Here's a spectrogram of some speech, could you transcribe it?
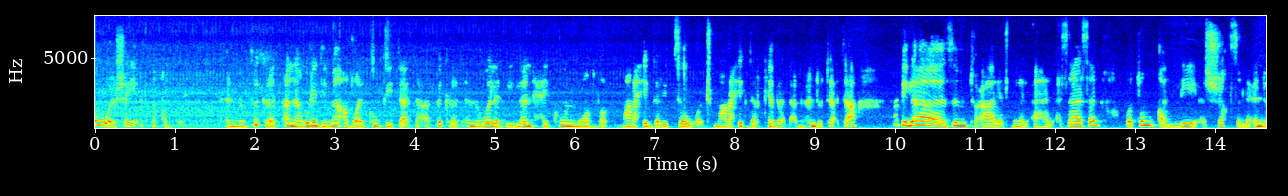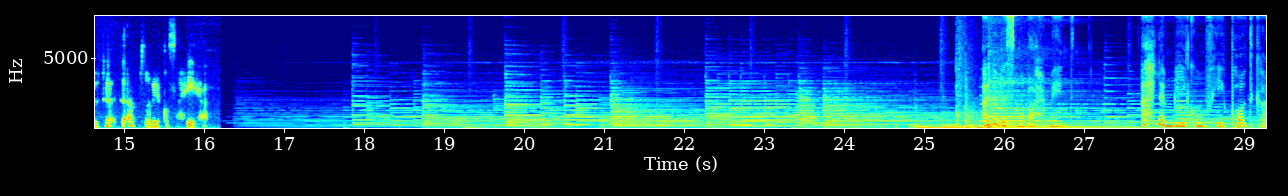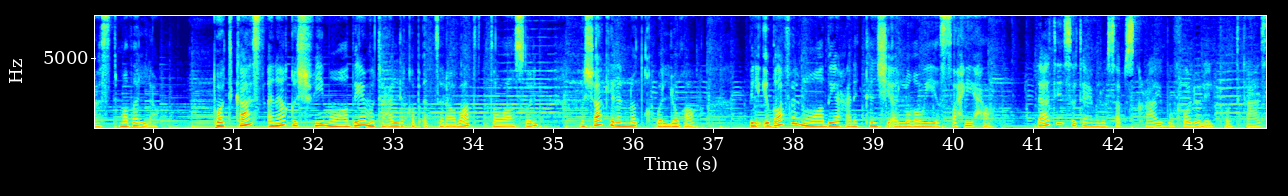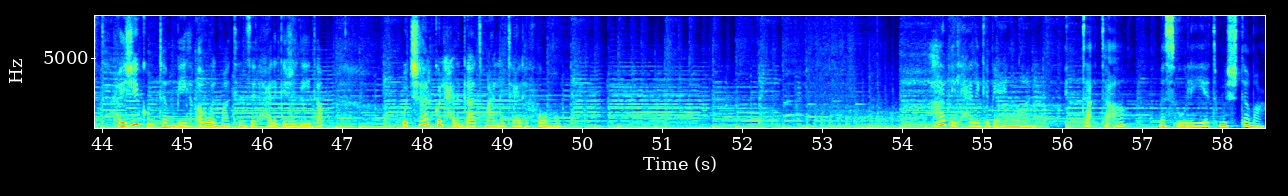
أول شيء التقبل إنه فكرة أنا ولدي ما أبغى يكون في تأتأة، فكرة إنه ولدي لن حيكون موظف، ما راح يقدر يتزوج، ما راح يقدر كذا لأنه عنده تأتأة، هذه لازم تعالج من الأهل أساسا وتنقل للشخص اللي عنده تأتأة بطريقة صحيحة. أهلا بيكم في بودكاست مظلة. بودكاست أناقش فيه مواضيع متعلقة باضطرابات التواصل مشاكل النطق واللغة بالإضافة لمواضيع عن التنشئة اللغوية الصحيحة. لا تنسوا تعملوا سبسكرايب وفولو للبودكاست حيجيكم تنبيه أول ما تنزل حلقة جديدة وتشاركوا الحلقات مع اللي تعرفوهم. هذه الحلقة بعنوان التأتأة مسؤولية مجتمع.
